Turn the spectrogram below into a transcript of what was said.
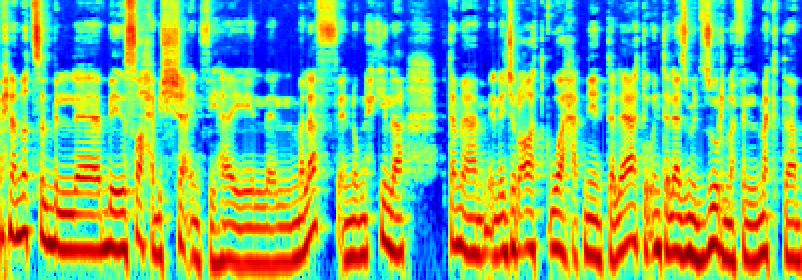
إحنا بنتصل بصاحب الشأن في هاي الملف إنه بنحكي له تمام الإجراءات واحد اثنين ثلاث وأنت لازم تزورنا في المكتب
